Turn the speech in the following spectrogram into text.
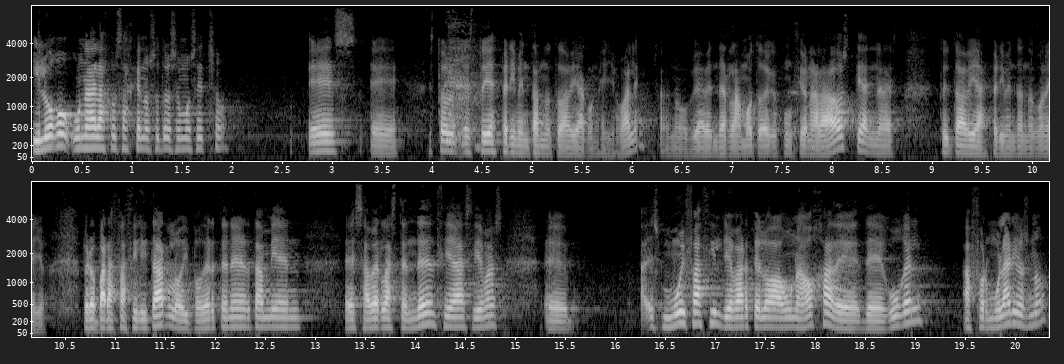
Y luego, una de las cosas que nosotros hemos hecho es. Eh, esto estoy experimentando todavía con ello, ¿vale? O sea, no voy a vender la moto de que funciona la hostia ni nada Estoy todavía experimentando con ello. Pero para facilitarlo y poder tener también, eh, saber las tendencias y demás, eh, es muy fácil llevártelo a una hoja de, Google, a formularios no,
